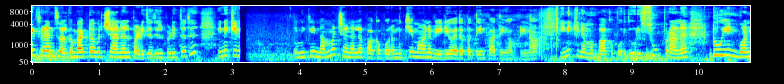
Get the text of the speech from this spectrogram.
Hi friends welcome back to our channel படித்ததில் பிடித்தது. இன்றைக்கி இன்றைக்கி நம்ம சேனலில் பார்க்க போகிற முக்கியமான வீடியோ எதை பற்றின்னு பார்த்தீங்க அப்படின்னா இன்றைக்கி நம்ம பார்க்க போகிறது ஒரு சூப்பரான two in one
